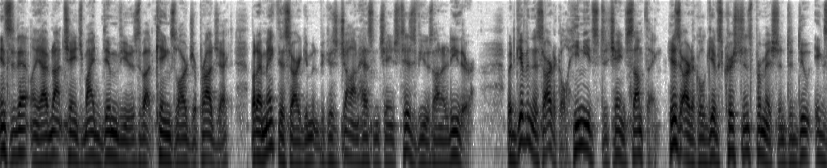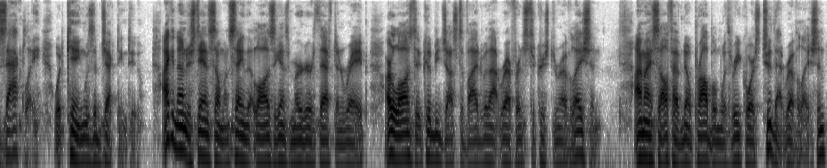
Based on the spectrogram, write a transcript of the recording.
Incidentally, I've not changed my dim views about King's larger project, but I make this argument because John hasn't changed his views on it either. But given this article, he needs to change something. His article gives Christians permission to do exactly what King was objecting to. I can understand someone saying that laws against murder, theft, and rape are laws that could be justified without reference to Christian revelation. I myself have no problem with recourse to that revelation,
